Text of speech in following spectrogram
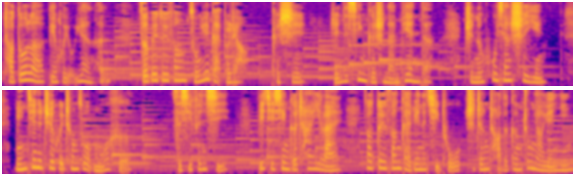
吵多了便会有怨恨，责备对方总也改不了。可是。人的性格是难变的，只能互相适应。民间的智慧称作磨合。仔细分析，比起性格差异来，要对方改变的企图是争吵的更重要原因。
